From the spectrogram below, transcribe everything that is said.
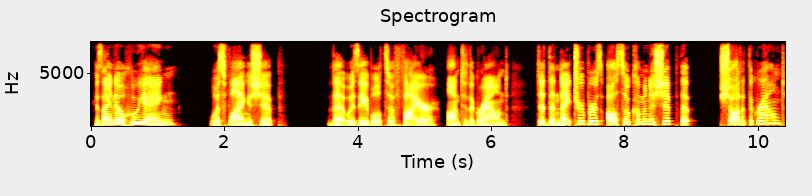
Because I know Huyang was flying a ship that was able to fire onto the ground. Did the night troopers also come in a ship that shot at the ground?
